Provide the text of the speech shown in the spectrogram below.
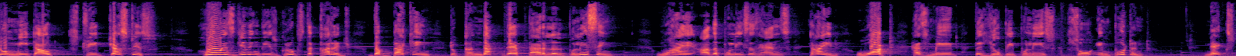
to mete out street justice? Who is giving these groups the courage, the backing to conduct their parallel policing? Why are the police's hands tied? What has made the UP police so important? Next,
